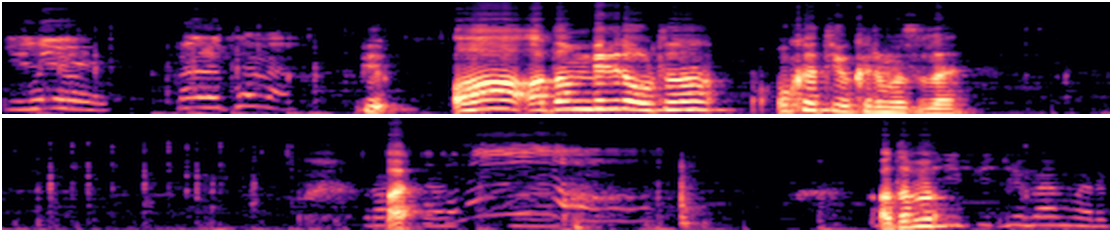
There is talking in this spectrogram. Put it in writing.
Geliyor. Ben öpemem. Bir... Aa adam biri de ortadan ok atıyor kırmızılı. Bırak Ay-! Adamı ben varım.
